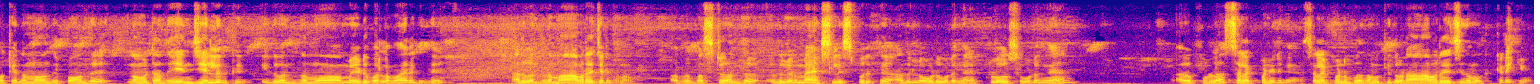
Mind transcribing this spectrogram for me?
ஓகே நம்ம வந்து இப்போ வந்து நம்மகிட்ட வந்து என்ஜிஎல் இருக்குது இது வந்து நம்ம மேடு பள்ளமாக இருக்குது. அது வந்து நம்ம ஆவரேஜ் எடுக்கணும். அப்போ ஃபஸ்ட்டு வந்து இதில் ஒரு மேக்ஸ் லிஸ்ப் இருக்குது அது லோடு விடுங்க க்ளோஸ் விடுங்க. அது ஃபுல்லாக செலக்ட் பண்ணிவிடுங்க செலக்ட் பண்ணும்போது நமக்கு இதோட ஆவரேஜ் நமக்கு கிடைக்கும்.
